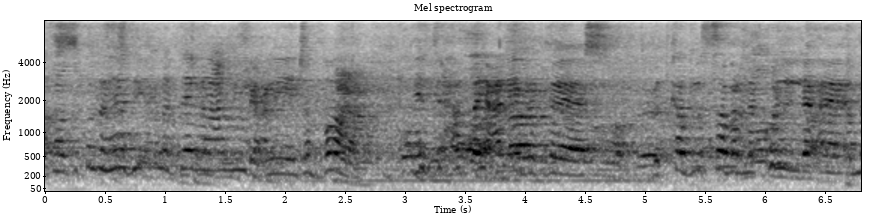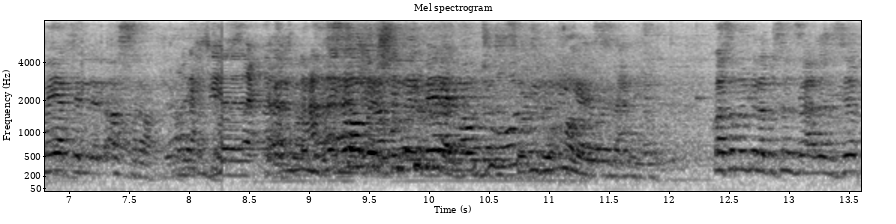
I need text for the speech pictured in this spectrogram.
القصص كل هذه إحنا دائما عاملين يعني جبارة. أنت حتى يعني بت بتقدر الصبر لكل آه، ميادين الأسرة الصبر اللي موجود قسما بالله بس انزل على زيارة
